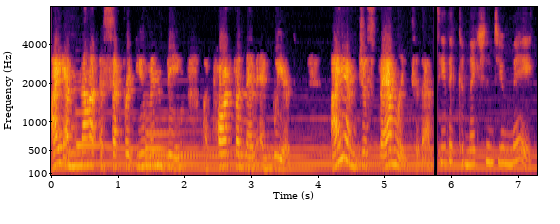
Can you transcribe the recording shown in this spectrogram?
I am not a separate human being apart from them and weird. I am just family to them. See the connections you make.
